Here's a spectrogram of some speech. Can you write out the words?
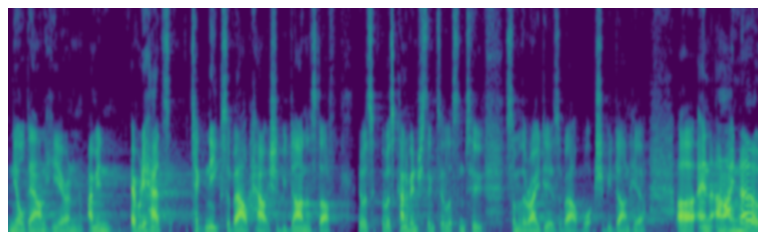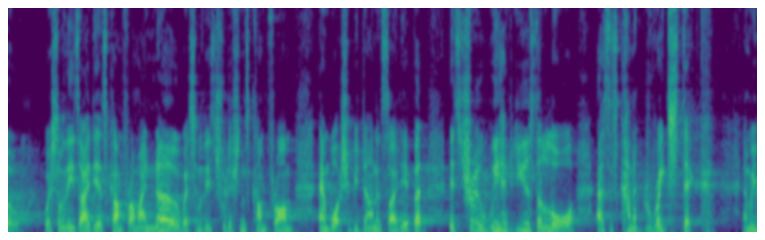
kneel down here. And I mean, everybody had techniques about how it should be done and stuff. It was, it was kind of interesting to listen to some of their ideas about what should be done here. Uh, and, and I know where some of these ideas come from. I know where some of these traditions come from and what should be done inside here. But it's true, we have used the law as this kind of great stick, and we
